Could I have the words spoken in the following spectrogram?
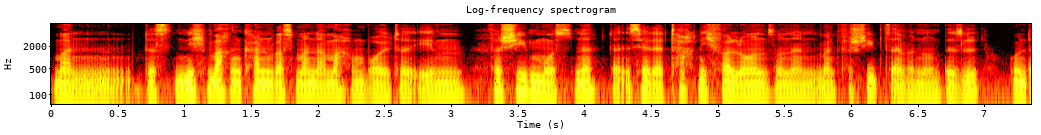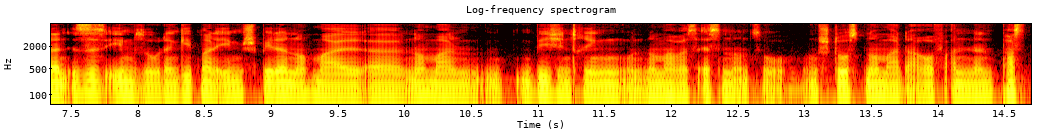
man das nicht machen kann, was man da machen wollte, eben verschieben muss. Ne? Dann ist ja der Tag nicht verloren, sondern man verschiebt es einfach nur ein bisschen. Und dann ist es eben so, dann geht man eben später nochmal äh, noch ein Bierchen trinken und nochmal was essen und so und stoßt nochmal darauf an, dann passt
